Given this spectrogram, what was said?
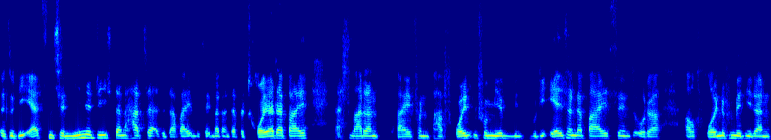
also die ersten Termine, die ich dann hatte, also da war immer dann der Betreuer dabei. Das war dann bei von ein paar Freunden von mir, wo die Eltern dabei sind oder auch Freunde von mir, die dann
